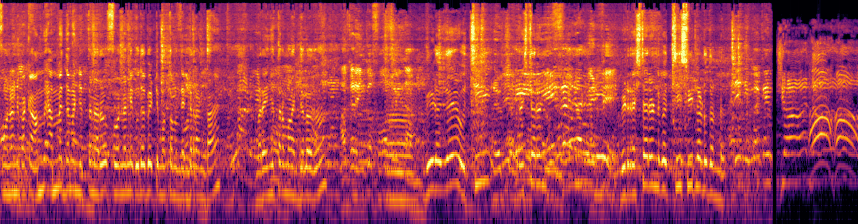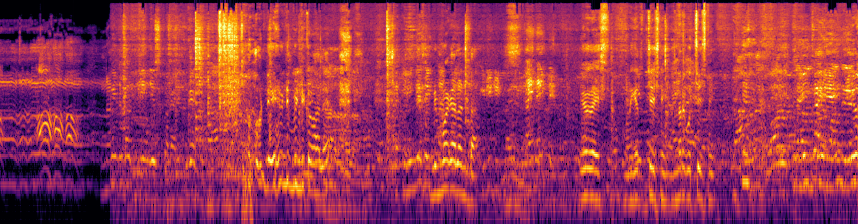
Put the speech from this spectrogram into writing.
ఫోన్ అన్ని పక్క అమ్మే అమ్మేద్దామని చెప్తున్నారు. ఫోన్ అన్ని కుదబెట్టి మొత్తం తింటారంట. మరి ఏం చెప్తారో మనకు తెలియదు అక్కడ ఇంకో ఫోన్ పోయిందా? వీడు వచ్చి రెస్టారెంట్ వీడు రెస్టారెంట్కి వచ్చి స్వీట్లు అడుగుతుండు. నేను పిండుకోవాలి. నిమ్మకాయలంట. ఇగో గైస్ మనకి వచ్చేసినాయి అందరికి వచ్చేసినాయి. ఇగో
